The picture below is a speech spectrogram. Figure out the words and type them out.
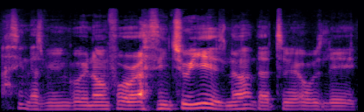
I think that's been going on for I think two years, no? That uh, obviously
